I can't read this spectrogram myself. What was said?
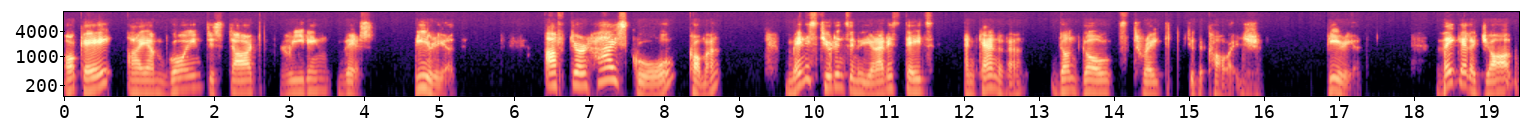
Okay. I am going to start reading this. Period. After high school, comma, many students in the United States and Canada don't go straight to the college. Period. They get a job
